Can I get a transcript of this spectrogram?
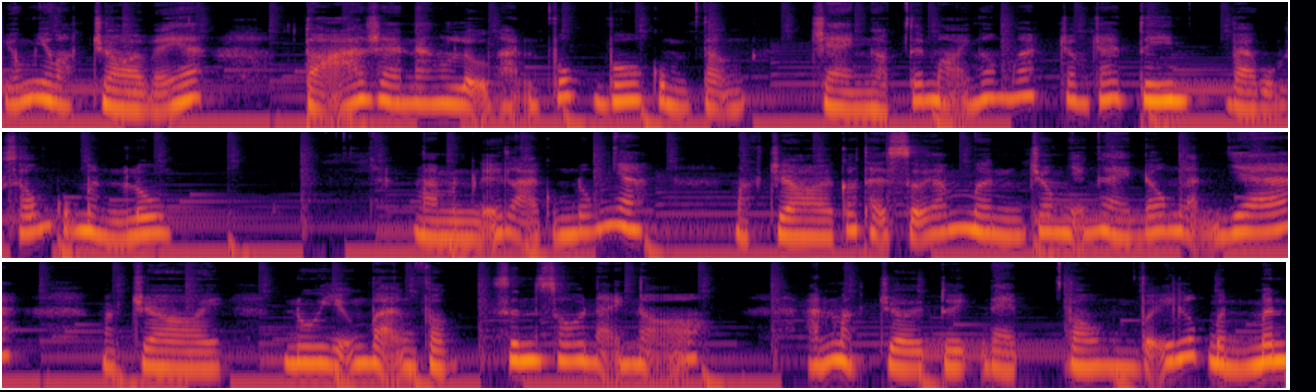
giống như mặt trời vậy á, tỏa ra năng lượng hạnh phúc vô cùng tận, tràn ngập tới mọi ngóc ngách trong trái tim và cuộc sống của mình luôn. Mà mình nghĩ lại cũng đúng nha, mặt trời có thể sưởi ấm mình trong những ngày đông lạnh giá mặt trời nuôi dưỡng vạn vật sinh sôi nảy nở ánh mặt trời tuyệt đẹp và hùng vĩ lúc bình minh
